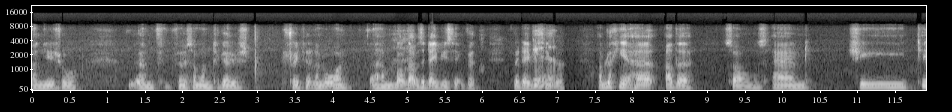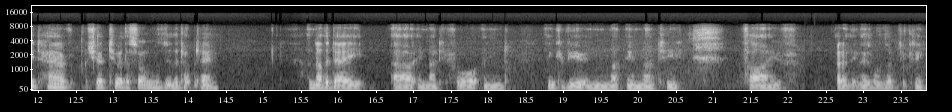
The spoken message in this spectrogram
unusual um, for someone to go straight in at number one. Um, well, that was a debut single for, for a debut Yeah. single. I'm looking at her other songs, and she did have she had two other songs in the top ten. Another day uh, in '94 and Think of You in in '95. I don't think those ones I particularly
